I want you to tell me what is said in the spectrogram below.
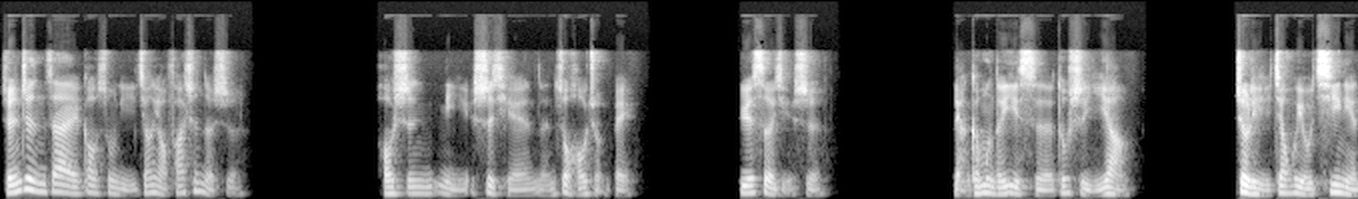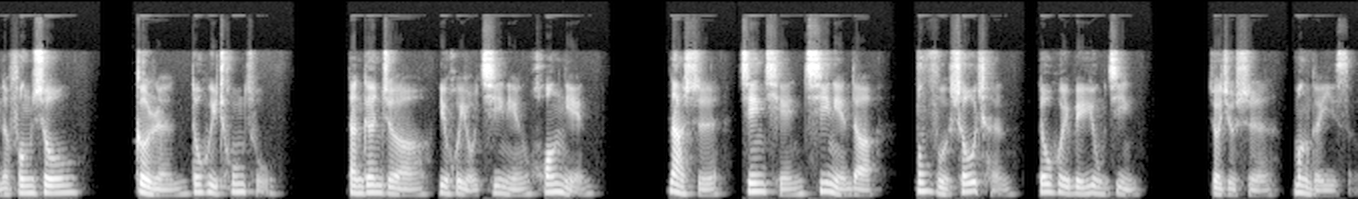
神正在告诉你将要发生的事。好使你事前能做好准备。约瑟解释，两个梦的意思都是一样。这里将会有七年的丰收，个人都会充足，但跟着又会有七年荒年。那时，先前七年的丰富收成都会被用尽。这就是梦的意思了。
